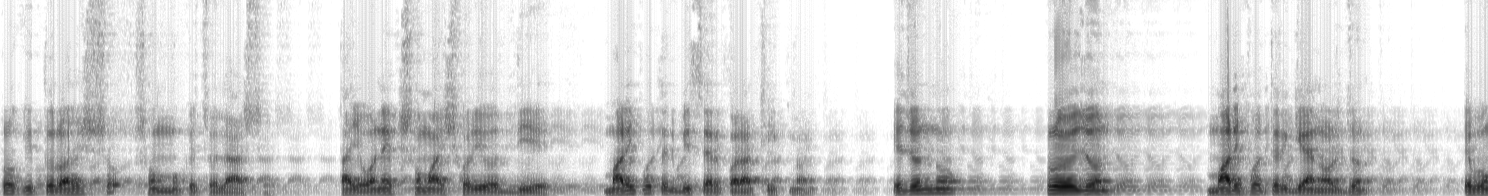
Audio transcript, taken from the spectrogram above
প্রকৃত রহস্য সম্মুখে চলে আসে। তাই অনেক সময় শরীয়ত দিয়ে মারিফতের বিচার করা ঠিক নয়। এজন্য প্রয়োজন মারিফতের জ্ঞান অর্জন এবং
